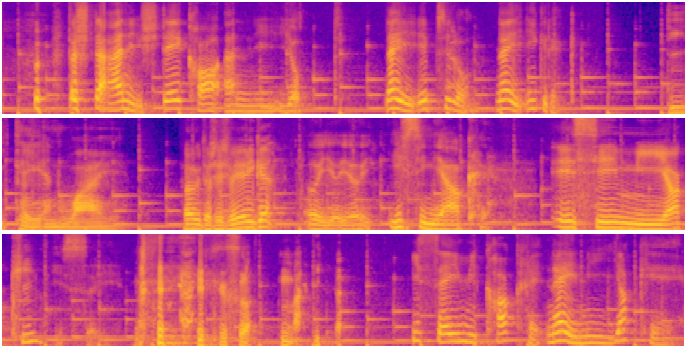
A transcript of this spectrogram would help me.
das ist Dänisch. D-K-N-J. Nein, Y. Nein, Y. DKNY. Oh, das ist schwieriger. Uiuiui. Ui, ui. Issey Miyake. Issey Miyaki. Issei. Maya. Issei Mikake. Nein, Miyake.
